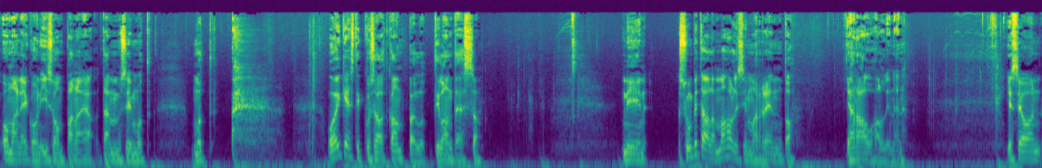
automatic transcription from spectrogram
oman egon isompana ja tämmöisiä, mutta mut, oikeasti kun sä oot kamppailutilanteessa, niin sun pitää olla mahdollisimman rento ja rauhallinen. Ja se on,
